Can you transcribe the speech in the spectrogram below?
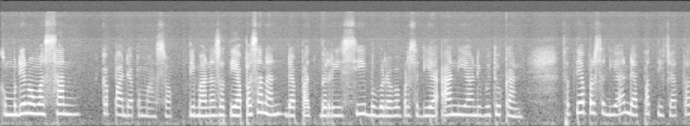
kemudian memesan kepada pemasok di mana setiap pesanan dapat berisi beberapa persediaan yang dibutuhkan. Setiap persediaan dapat dicatat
